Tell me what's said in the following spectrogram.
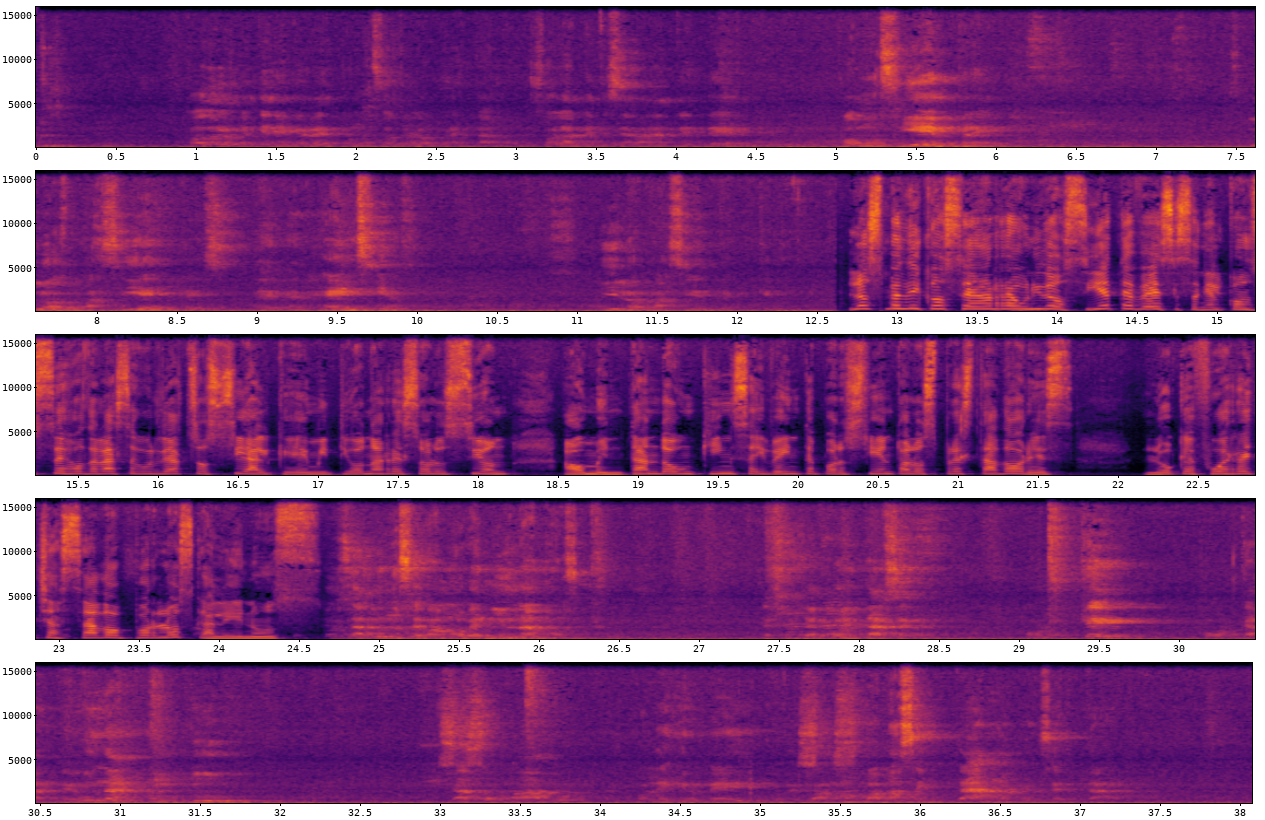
todo lo que tiene que ver con nosotros los prestadores. Solamente se van a atender, como siempre, los pacientes de emergencia y los pacientes los médicos se han reunido siete veces en el Consejo de la Seguridad Social que emitió una resolución aumentando un 15 y 20% a los prestadores, lo que fue rechazado por los galenos. No se va a mover ni una mosca. Eso usted puede ¿Por qué? Porque ante una actitud se ha tomado el colegio médico, vamos, vamos a sentarnos a concertar.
